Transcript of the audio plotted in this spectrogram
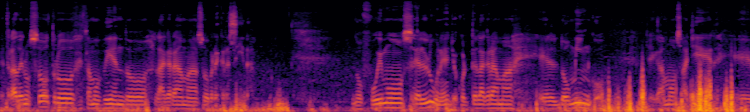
Detrás de nosotros estamos viendo la grama sobrecrecida. Nos fuimos el lunes, yo corté la grama el domingo, llegamos ayer eh,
